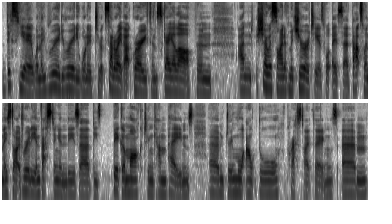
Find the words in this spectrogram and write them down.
this year when they really, really wanted to accelerate that growth and scale up and and show a sign of maturity, is what they said. That's when they started really investing in these uh, these bigger marketing campaigns, um, doing more outdoor press type things. Um,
